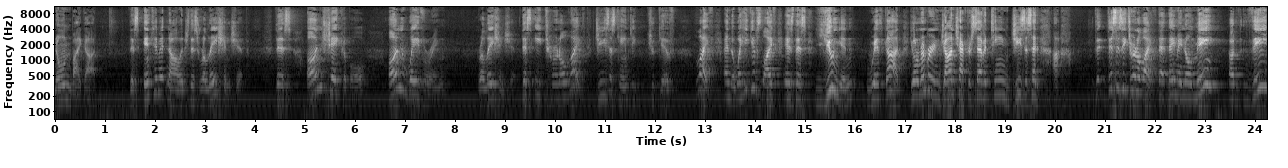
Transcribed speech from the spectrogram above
Known by God. This intimate knowledge, this relationship, this unshakable, unwavering relationship, this eternal life. Jesus came to, to give life. And the way he gives life is this union with God. You'll remember in John chapter 17, Jesus said, uh, This is eternal life, that they may know me, uh, thee,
